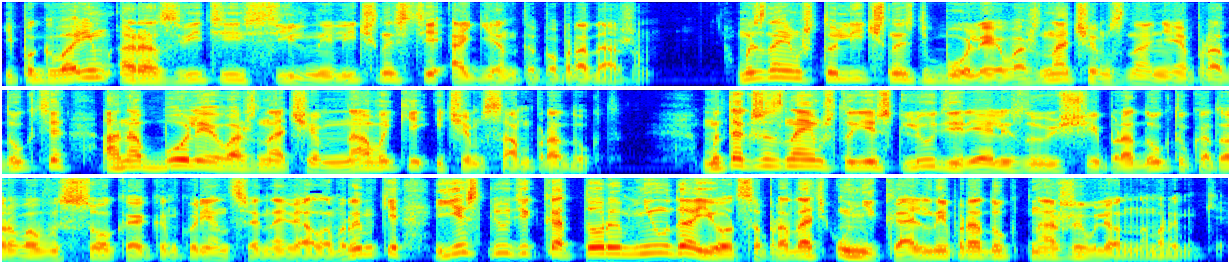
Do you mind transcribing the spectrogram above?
и поговорим о развитии сильной личности агента по продажам. Мы знаем, что личность более важна, чем знание о продукте, она более важна, чем навыки и чем сам продукт. Мы также знаем, что есть люди, реализующие продукт, у которого высокая конкуренция на вялом рынке, есть люди, которым не удается продать уникальный продукт на оживленном рынке.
